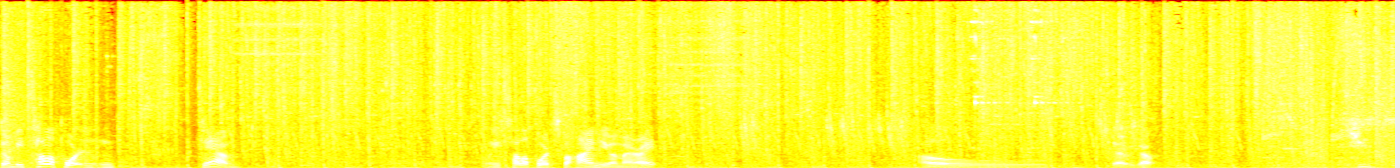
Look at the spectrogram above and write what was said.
don't be teleporting and damn. When he teleports behind you, am I right? Oh, there we go. Jesus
